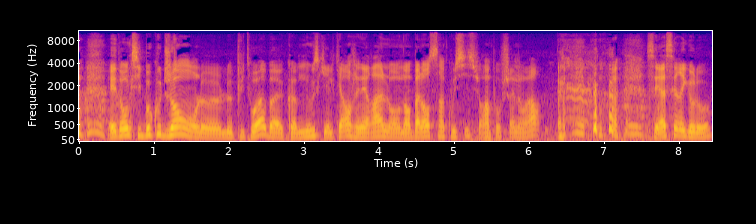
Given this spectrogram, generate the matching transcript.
et donc si beaucoup de gens ont le, le putois, bah, comme nous ce qui est le cas en général, on en balance 5 ou 6 sur un pauvre chat noir. c'est assez rigolo.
